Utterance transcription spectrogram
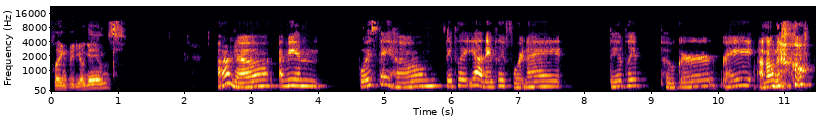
playing video games? I don't know. I mean, boys stay home. They play. Yeah, they play Fortnite. They play poker, right? I don't know.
